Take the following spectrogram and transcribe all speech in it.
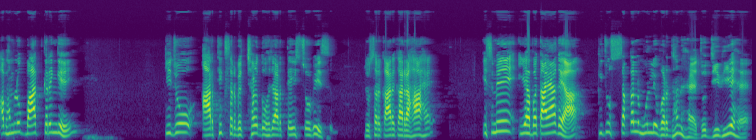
अब हम लोग बात करेंगे कि जो आर्थिक सर्वेक्षण 2023-24 जो सरकार का रहा है, इसमें यह बताया गया कि जो सकल मूल्य वर्धन है, जो जीवीए है,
